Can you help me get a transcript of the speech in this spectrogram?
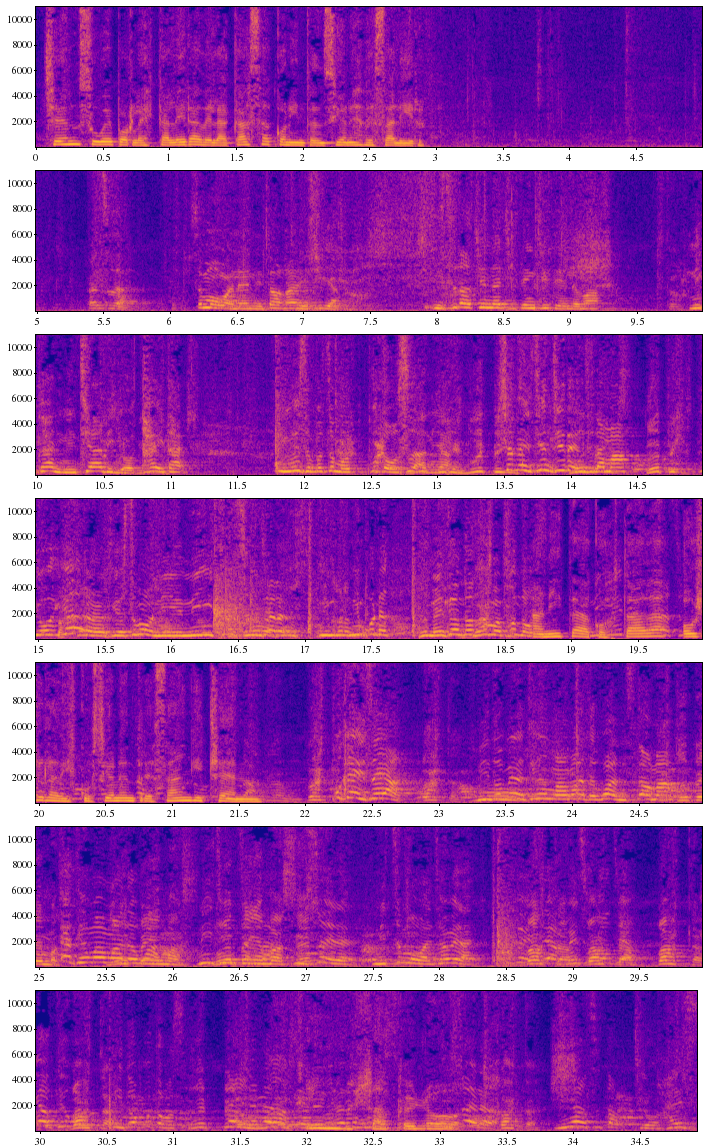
Chen sube por la escalera de la casa con intenciones de salir. 你看你家里有太太你为什么这么不懂事啊你啊？现在已经几点，你知道吗？有有点有什么你你成家的，你你不能每天都这么不懂。 Anita, acostada, oye la discusión entre Sang y Chen. 不可以这样，你都没有听妈妈的话，你知道吗？ No te pegues más, 要听妈妈的 no te pegues 话 más,。你已 no 经 te pegues 长大 más, 几 eh. 岁了？你这么晚才回来，不可以这样， Basta, 每次都这样 basta, basta,。要听我 basta. 你都不懂事。 No te 到 pegues 现在 más, 几点了？ Hincha 几岁 pelota. 了 Basta.？你要知道，有孩子，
